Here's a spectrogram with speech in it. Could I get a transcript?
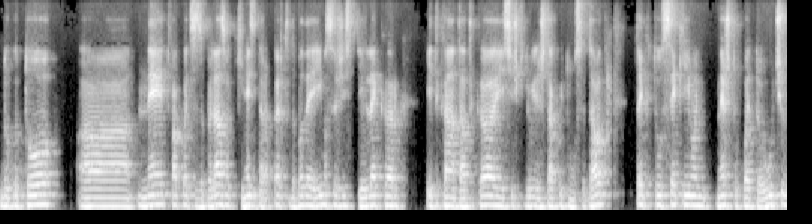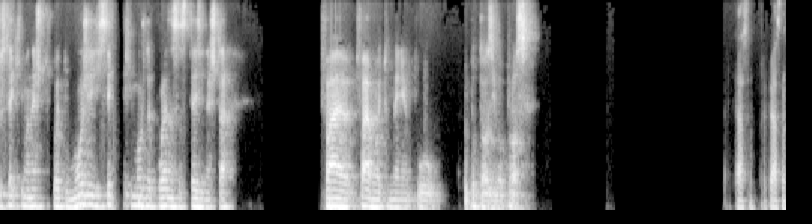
докато не е това, което се забелязва, кинезитерапевт да бъде и масажист, и лекар, и така нататък, и всички други неща, които му се дават, тъй като всеки има нещо, което е учил, всеки има нещо, което може и всеки може да е полезен с тези неща. Това е, това е моето мнение по, по този въпрос. Прекрасно, прекрасно.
